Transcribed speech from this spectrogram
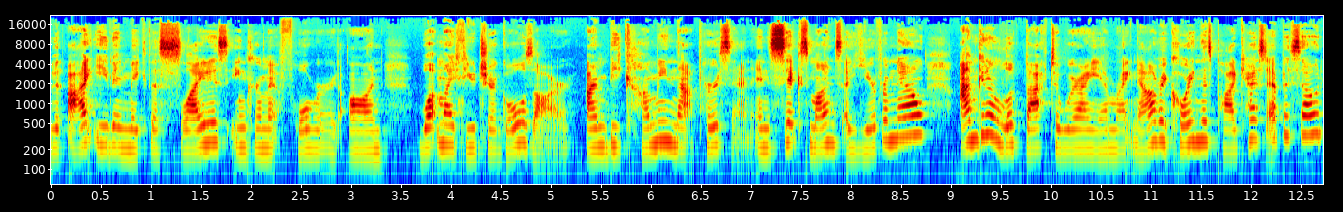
that I even make the slightest increment forward on what my future goals are. I'm becoming that person. In six months, a year from now, I'm to look back to where I am right now, recording this podcast episode,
